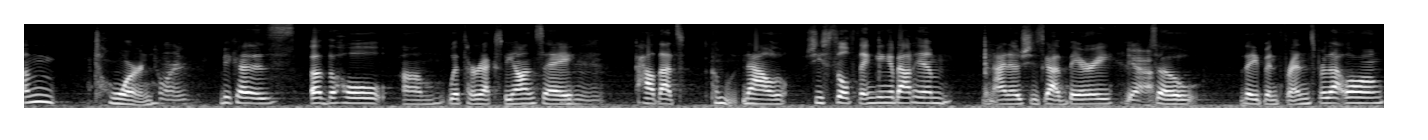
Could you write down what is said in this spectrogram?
I'm torn. Torn. Because of the whole um, with her ex fiance, mm-hmm. how that's now she's still thinking about him, and I know she's got Barry. Yeah. So they've been friends for that long,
